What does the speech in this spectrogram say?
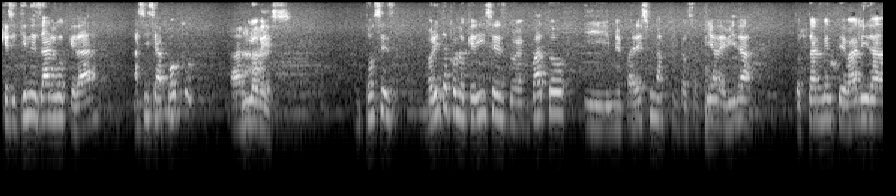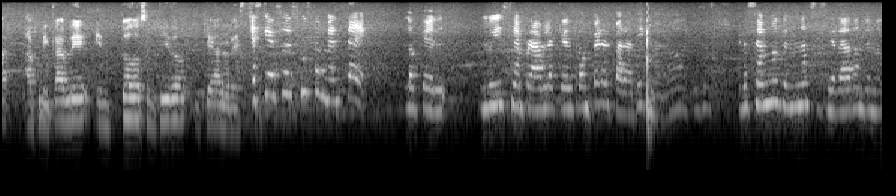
que si tienes algo que dar, así sea poco, lo des. Entonces, ahorita con lo que dices, lo empato y me parece una filosofía de vida totalmente válida, aplicable en todo sentido y que lo. Es que eso es justamente lo que Luis siempre habla, que es romper el paradigma, ¿no? Entonces, crecemos en una sociedad donde nos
